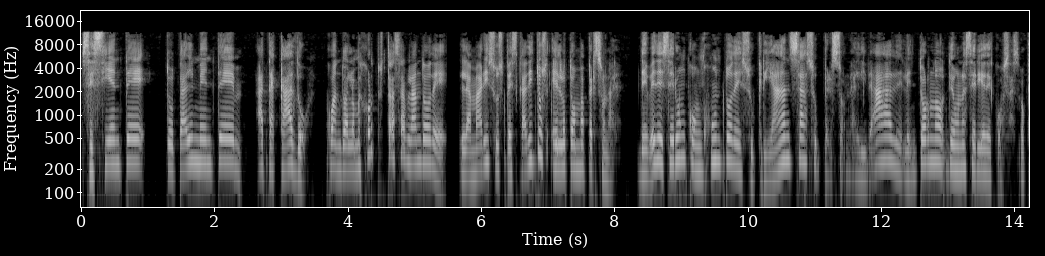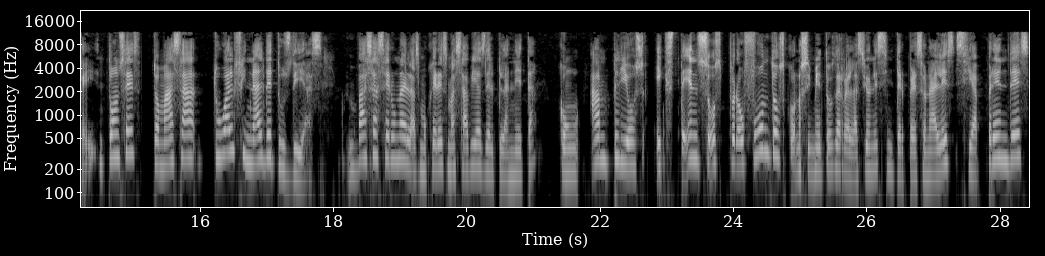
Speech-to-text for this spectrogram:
se siente totalmente atacado. Cuando a lo mejor tú estás hablando de la mar y sus pescaditos, él lo toma personal debe de ser un conjunto de su crianza, su personalidad, el entorno de una serie de cosas, ¿ok? Entonces, Tomasa, tú al final de tus días vas a ser una de las mujeres más sabias del planeta, con amplios, extensos, profundos conocimientos de relaciones interpersonales si aprendes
